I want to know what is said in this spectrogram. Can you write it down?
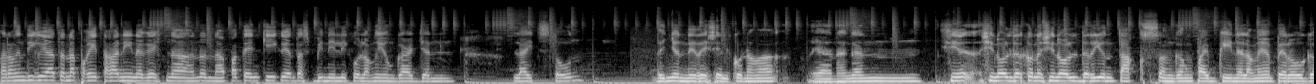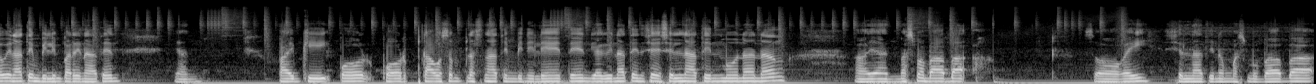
parang hindi ko yata napakita kanina guys na ano, napa 10k ko yan tapos binili ko lang yung Guardian Lightstone. Then yun, niresell ko na nga. Ayan, hanggang sin- sinolder ko na sinolder yung tax hanggang 5k na lang ngayon pero gawin natin, bilhin pa rin natin. Yan. 5k, 4, 4,000 plus natin binili. Then gagawin natin, sesell natin muna ng ayan, mas mababa. So, okay. Sell natin ng mas mababa.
